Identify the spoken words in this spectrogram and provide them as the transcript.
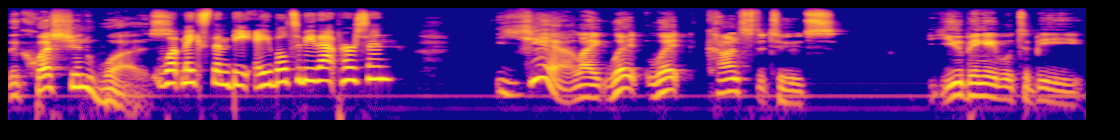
The question was What makes them be able to be that person? Yeah, like what what constitutes you being able to be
